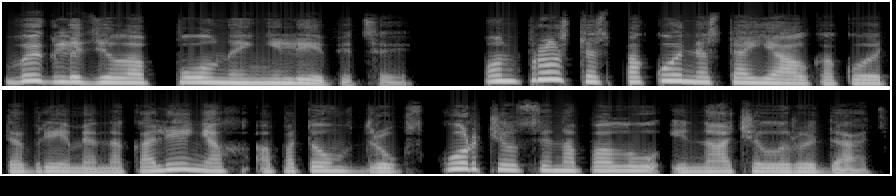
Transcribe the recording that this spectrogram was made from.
выглядела полной нелепицей. Он просто спокойно стоял какое-то время на коленях, а потом вдруг скорчился на полу и начал рыдать.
